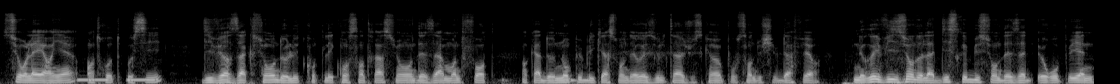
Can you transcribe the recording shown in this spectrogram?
sur l'aérien, entre autres aussi, diverses actions de lutte contre les concentrations, des amendes fortes en cas de non-publication des résultats jusqu'à 1% du chiffre d'affaires, une révision de la distribution des aides européennes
